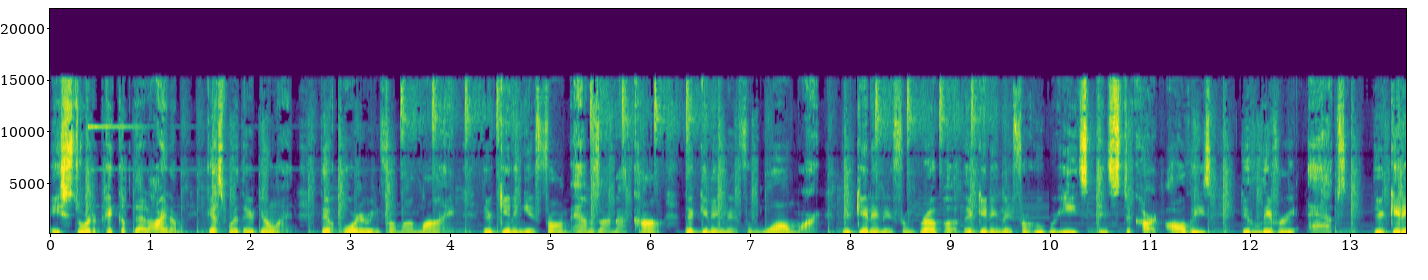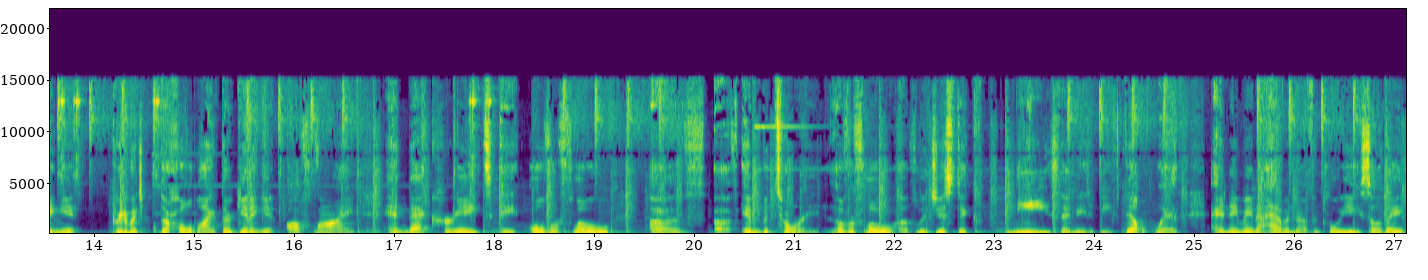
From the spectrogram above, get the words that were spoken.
a store to pick up that item. Guess what they're doing? They're ordering from online. They're getting it from Amazon.com. They're getting it from Walmart. They're getting it from Grubhub. They're getting it from Uber Eats, Instacart. All these delivery apps, they're getting it pretty much their whole life they're getting it offline and that creates a overflow of of inventory, overflow of logistic needs that need to be dealt with, and they may not have enough employees. So they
